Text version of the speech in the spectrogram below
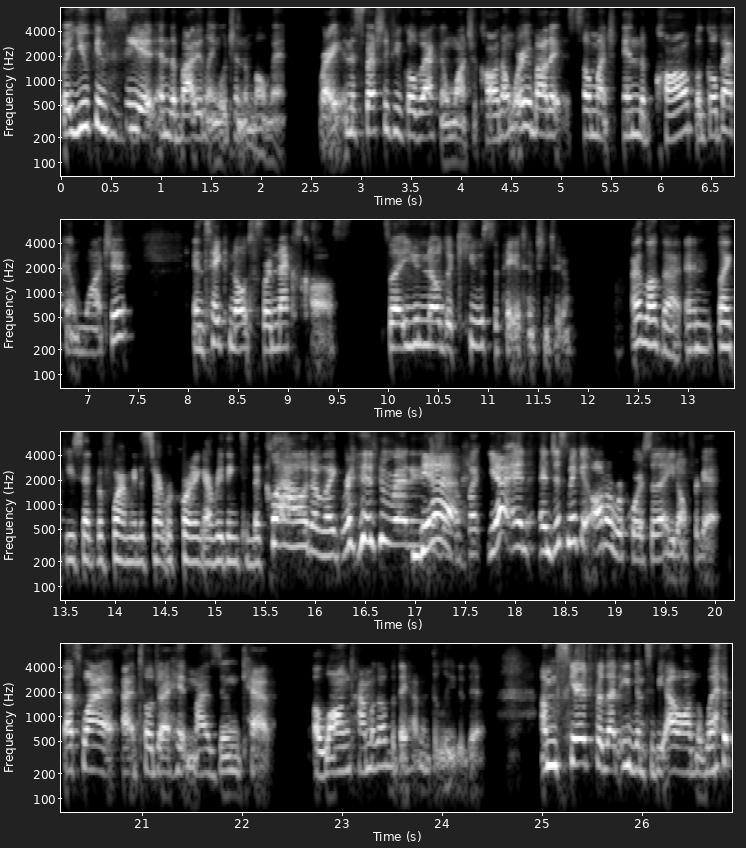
but you can mm-hmm. see it in the body language in the moment. Right. And especially if you go back and watch a call, don't worry about it so much in the call, but go back and watch it and take notes for next calls so that you know the cues to pay attention to. I love that. And like you said before, I'm going to start recording everything to the cloud. I'm like ready, ready. Yeah. But yeah. And, and just make it auto record so that you don't forget. That's why I, I told you I hit my Zoom cap a long time ago, but they haven't deleted it. I'm scared for that even to be out on the web.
